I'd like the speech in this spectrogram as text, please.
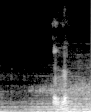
On one?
